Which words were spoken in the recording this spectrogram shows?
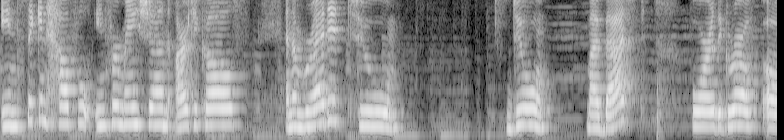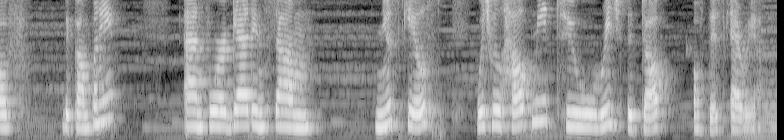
in seeking helpful information, articles, and I'm ready to do my best for the growth of the company and for getting some new skills which will help me to reach the top of this area.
